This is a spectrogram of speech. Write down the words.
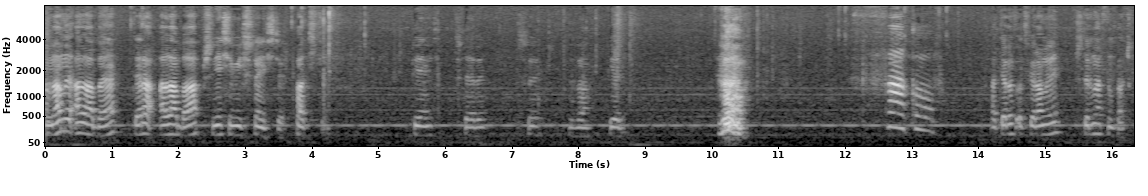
Mamy Alabę, teraz Alaba przyniesie mi szczęście. Patrzcie. 5, 4, 3, 2, 1. Fuck off. A teraz otwieramy 14 paczkę.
